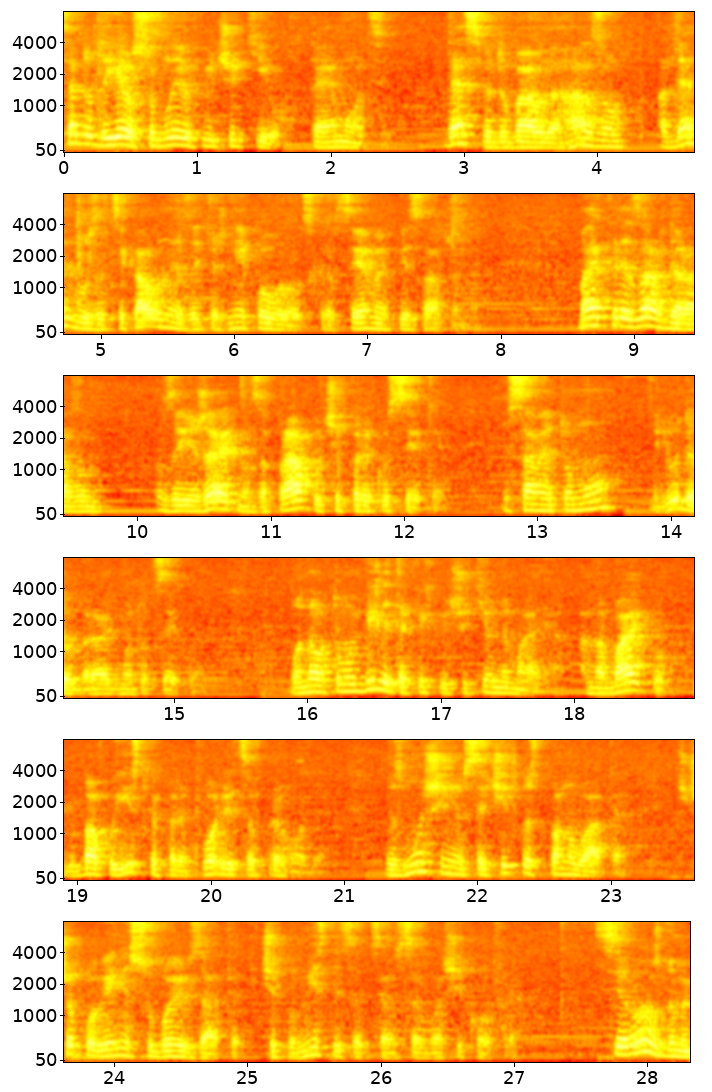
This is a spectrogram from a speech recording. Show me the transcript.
Це додає особливих відчуттів та емоцій. Десь ви додали газу, а десь був зацікавлений затяжний поворот з красивими пейзажами. Байкери завжди разом заїжджають на заправку чи перекусити. І саме тому люди обирають мотоцикли. Бо на автомобілі таких відчуттів немає, а на байку люба поїздка перетворюється в пригоди. Ви змушені все чітко спланувати, що повинні з собою взяти, і чи поміститься це все в ваші кофри. Ці роздуми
